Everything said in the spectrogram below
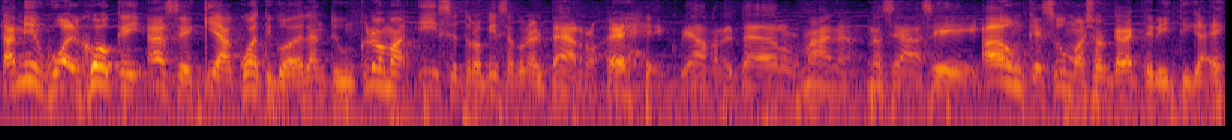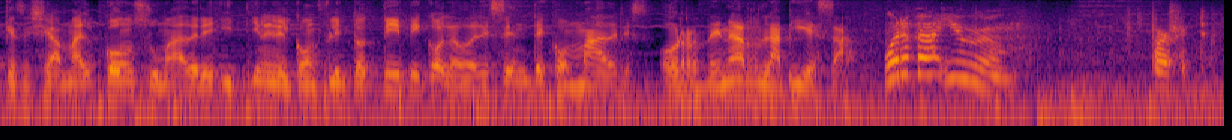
También juega al hockey, hace esquí acuático adelante de un croma y se tropieza con el perro. Eh, cuidado con el perro, hermana. No sea así. Aunque su mayor característica es que se lleva mal con su madre y tienen el conflicto típico de adolescentes con madres. Ordenar la pieza. What about your room? Perfect.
